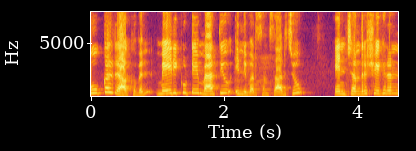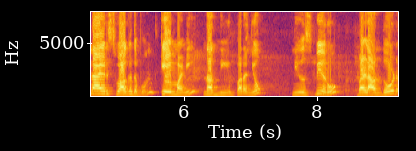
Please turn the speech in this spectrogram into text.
കൂക്കൽ രാഘവൻ മേരിക്കുട്ടി മാത്യു എന്നിവർ സംസാരിച്ചു. എൻ ചന്ദ്രശേഖരൻ നായർ സ്വാഗതവും കെ മണി നന്ദിയും പറഞ്ഞു. ന്യൂസ് ബ്യൂറോ ബളാന്തോട്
